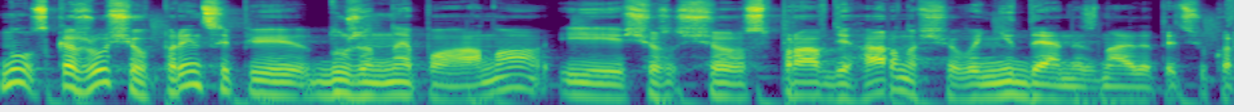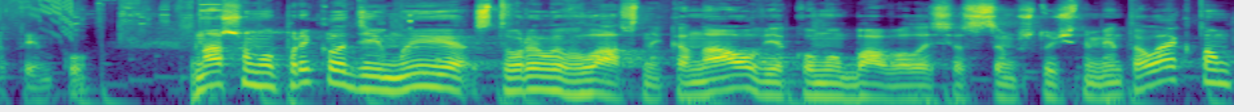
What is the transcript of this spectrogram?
Ну, скажу, що в принципі дуже непогано, і що, що справді гарно, що ви ніде не знайдете цю картинку. В нашому прикладі ми створили власний канал, в якому бавилися з цим штучним інтелектом.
